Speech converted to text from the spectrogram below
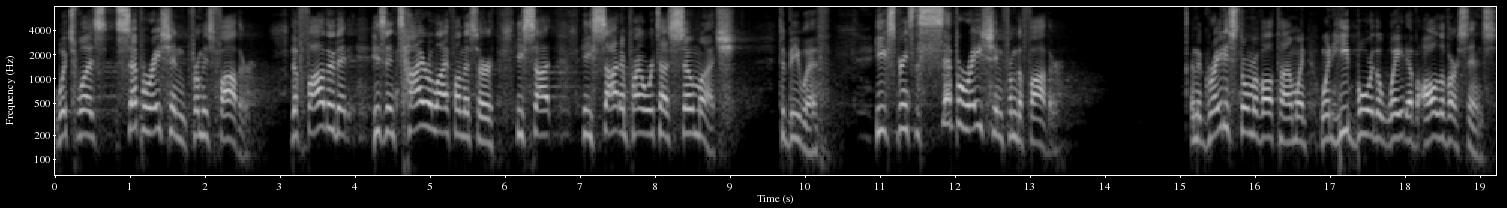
which was separation from his Father. The Father that his entire life on this earth, he sought, he sought and prioritized so much to be with. He experienced the separation from the Father in the greatest storm of all time when, when he bore the weight of all of our sins.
